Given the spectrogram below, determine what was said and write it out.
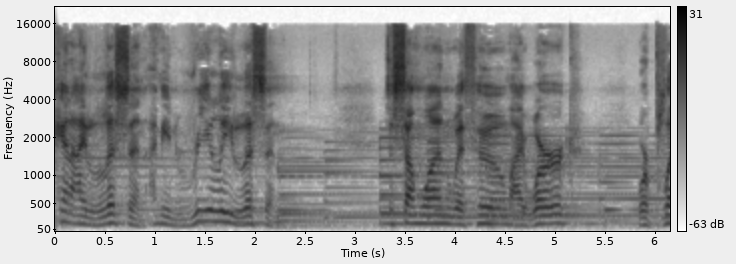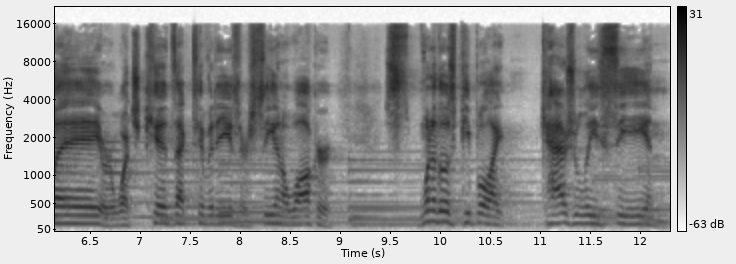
Can I listen? I mean, really listen to someone with whom I work or play or watch kids' activities or see in a walk or one of those people I casually see and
